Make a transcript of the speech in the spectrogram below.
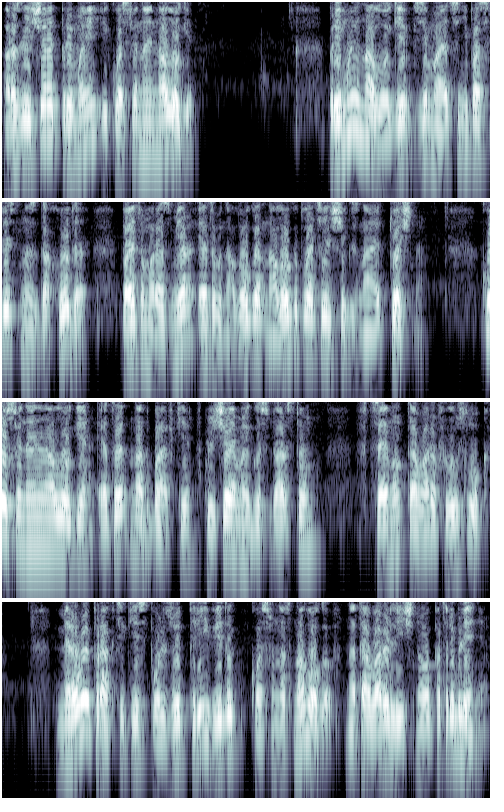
Различают прямые и косвенные налоги. Прямые налоги взимаются непосредственно с дохода, поэтому размер этого налога налогоплательщик знает точно. Косвенные налоги – это надбавки, включаемые государством в цену товаров и услуг. В мировой практике используют три вида косвенных налогов на товары личного потребления.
